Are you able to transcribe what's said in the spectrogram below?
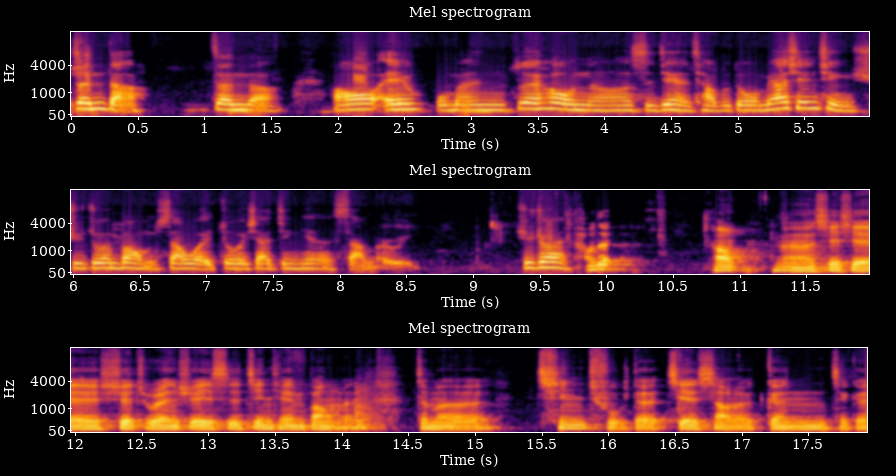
真的，真的。好，哎，我们最后呢，时间也差不多，我们要先请徐主任帮我们稍微做一下今天的 summary。徐主任，好的，好，那谢谢薛主任、薛医师今天帮我们这么清楚的介绍了跟这个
